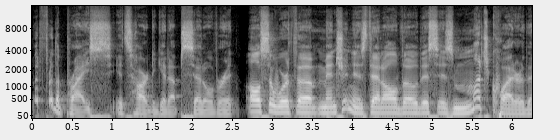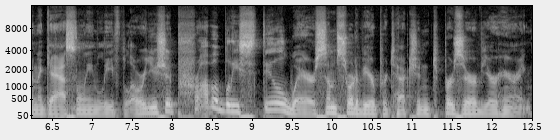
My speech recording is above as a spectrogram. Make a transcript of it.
but for the price, it's hard to get upset over it. Also worth a mention is that although this is much quieter than a gasoline leaf blower, you should probably still wear some sort of ear protection to preserve your hearing.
